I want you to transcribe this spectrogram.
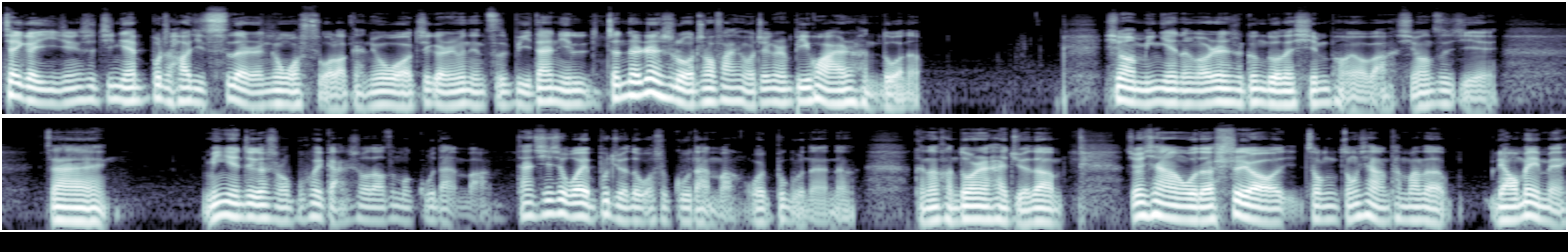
这个已经是今年不止好几次的人跟我说了，感觉我这个人有点自闭。但你真的认识了我之后，发现我这个人逼话还是很多的。希望明年能够认识更多的新朋友吧。希望自己在明年这个时候不会感受到这么孤单吧。但其实我也不觉得我是孤单嘛，我不孤单的。可能很多人还觉得，就像我的室友总总想他妈的聊妹妹，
